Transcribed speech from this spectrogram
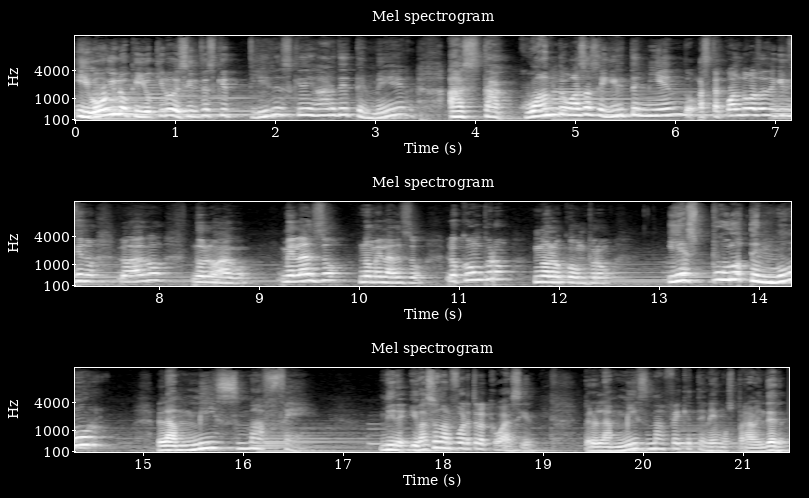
Y hoy lo que yo quiero decirte es que tienes que dejar de temer. ¿Hasta cuándo vas a seguir temiendo? ¿Hasta cuándo vas a seguir diciendo, lo hago, no lo hago? ¿Me lanzo? No me lanzo. ¿Lo compro? No lo compro. Y es puro temor. La misma fe. Mire, y va a sonar fuerte lo que voy a decir, pero la misma fe que tenemos para vender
